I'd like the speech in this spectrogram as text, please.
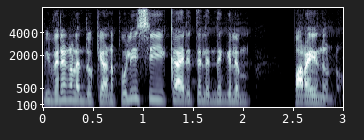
വിവരങ്ങൾ എന്തൊക്കെയാണ്? പോലീസ് ഈ കാര്യത്തിൽ എന്തെങ്കിലും പറയുന്നുണ്ടോ?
